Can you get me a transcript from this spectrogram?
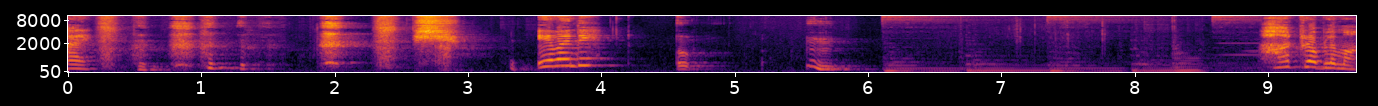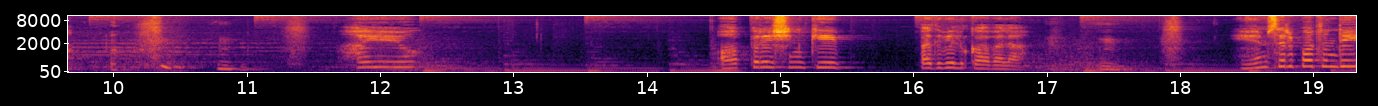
హాయ్. ఏమైంది? హార్ట్ ప్రాబ్లమా? అయ్యో ఆపరేషన్కి పదివేలు కావాలా? ఏం సరిపోతుంది?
